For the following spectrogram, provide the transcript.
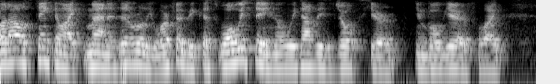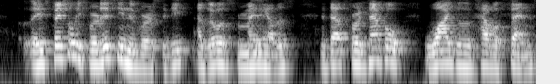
But I was thinking, like, man, is it really worth it? Because what we say, you know, we have these jokes here in Bulgaria for like, especially for this university, as well as for many Yeah. others, is that, for example, why does it have a fence?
